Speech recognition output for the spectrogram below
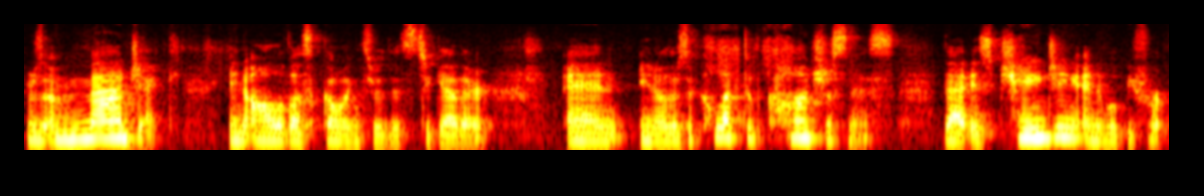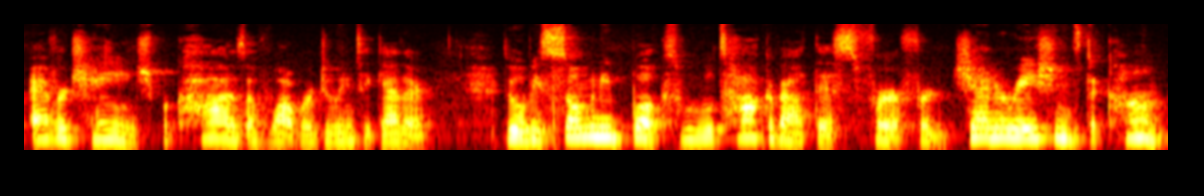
there's a magic in all of us going through this together. And you know, there's a collective consciousness that is changing and it will be forever changed because of what we're doing together. There will be so many books. We will talk about this for, for generations to come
